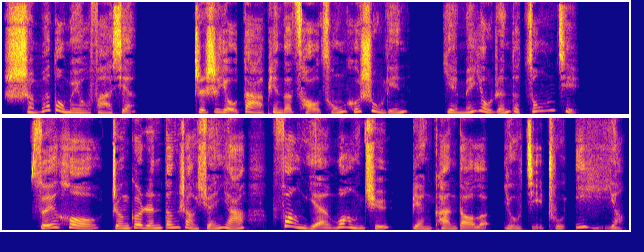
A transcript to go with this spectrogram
什么都没有发现，只是有大片的草丛和树林，也没有人的踪迹。随后，整个人登上悬崖，放眼望去，便看到了有几处异样。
